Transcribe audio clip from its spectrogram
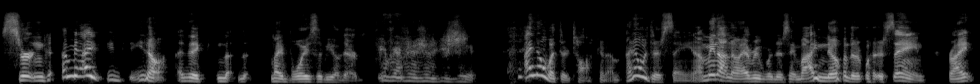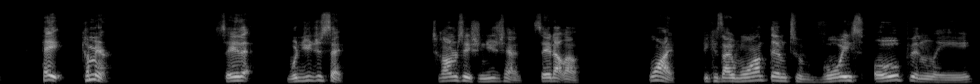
certain i mean i you know i think my boys will be over there. I know what they're talking about. I know what they're saying. I may not know every word they're saying but i know what they're saying right? Hey come here. Say that what did you just say? A conversation you just had. Say it out loud. Why? Because i want them to voice openly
